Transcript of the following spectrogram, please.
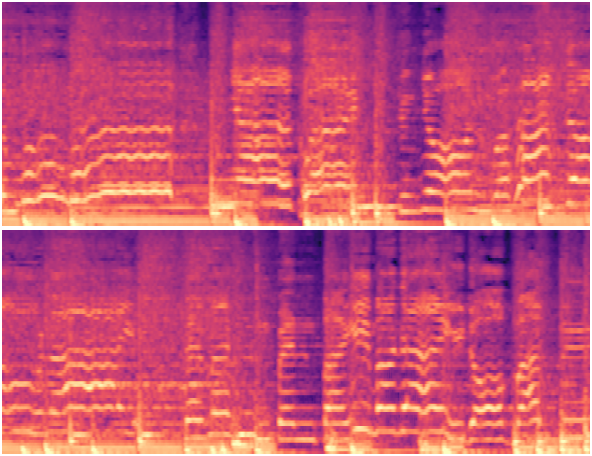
สมองมาปัญญาควายถึงย้อนว่าหักเจ้าหลาย แต่มันเป็นไปบ่ได้ดอกบักตือ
